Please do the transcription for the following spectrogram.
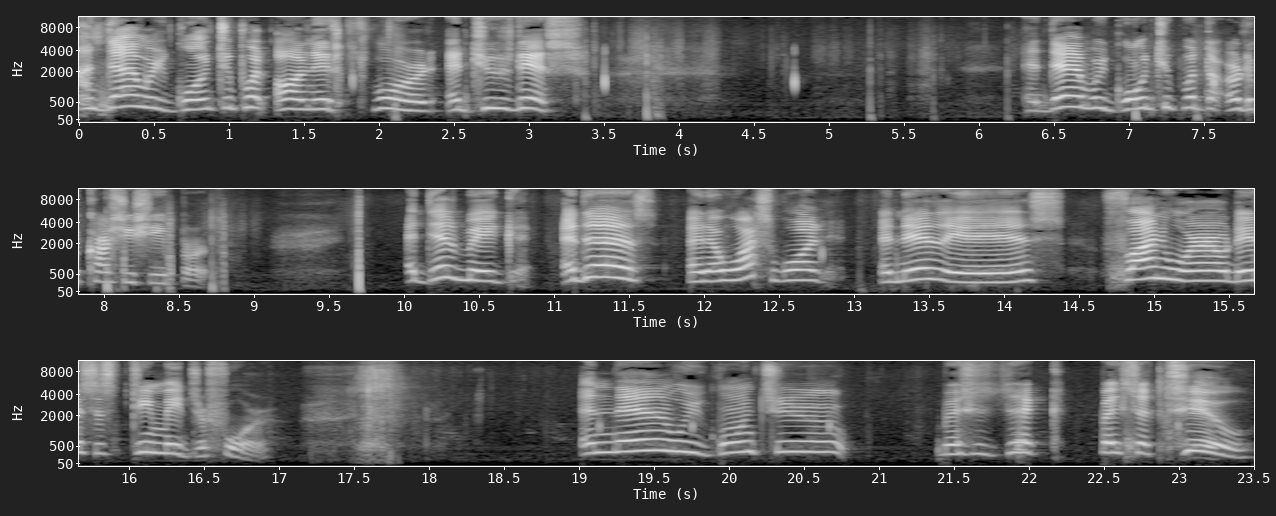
And then we're going to put on export and choose this. And then we're going to put the other Cassie Sheeper. And then make and this and the last one and this is Flying World this is D major 4. And then we're going to basic basic 2.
